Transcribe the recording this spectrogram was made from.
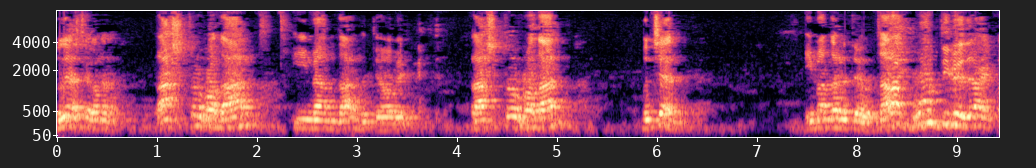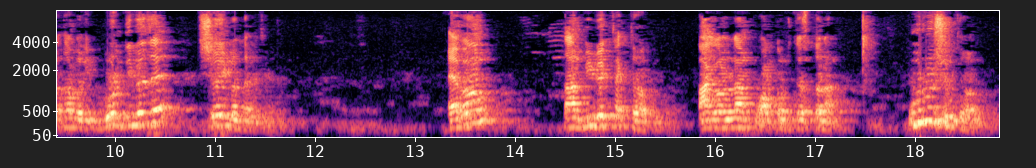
বুঝে আসছে কথা রাষ্ট্রপ্রধান ইমানদার হতে হবে। রাষ্ট্রপ্রধান, বুঝছেন? ইমানদার হতে হবে। যারা ভোট দিবে যারা এক কথা বলি, ভোট দিবে যে সে ইমানদার হতে হবে। এবং তার বিবেক থাকতে হবে। পাগল না, অপদস্থ না, পুরুষ হতে হবে।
